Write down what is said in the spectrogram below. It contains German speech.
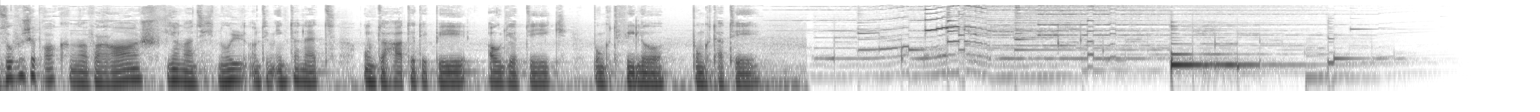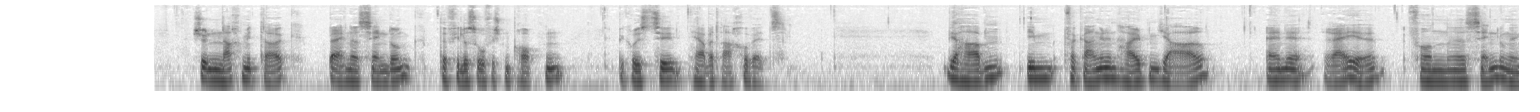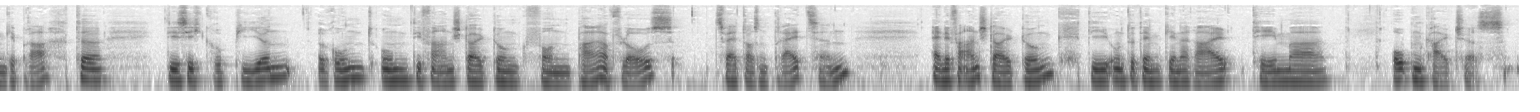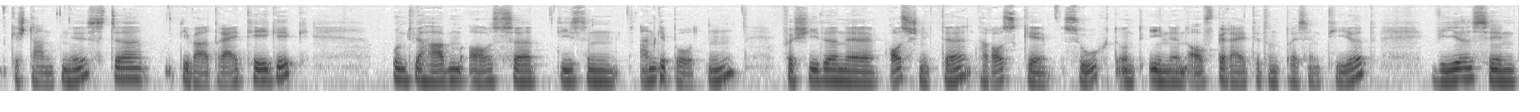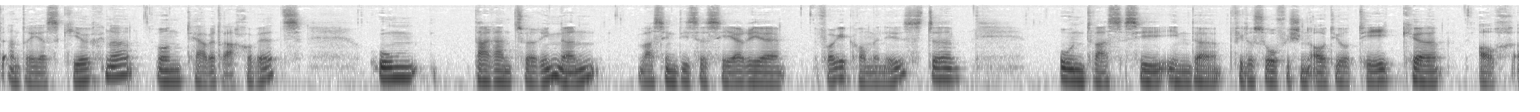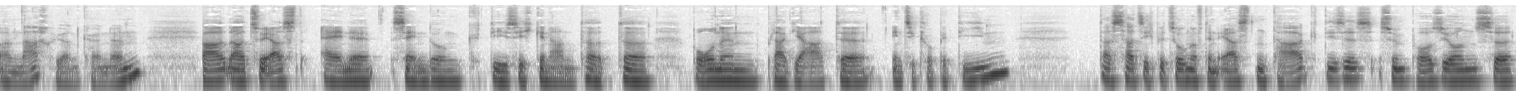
Philosophische Brocken auf Orange 94.0 und im Internet unter http://audiothek.philo.at. Schönen Nachmittag bei einer Sendung der Philosophischen Brocken begrüßt Sie Herbert Rachowitz. Wir haben im vergangenen halben Jahr eine Reihe von äh, Sendungen gebracht, äh, die sich gruppieren rund um die Veranstaltung von Paraflows 2013. Eine Veranstaltung, die unter dem Generalthema Open Cultures gestanden ist. Äh, die war dreitägig und wir haben aus diesen Angeboten verschiedene Ausschnitte herausgesucht und Ihnen aufbereitet und präsentiert. Wir sind Andreas Kirchner und Herbert Rachowitz, um daran zu erinnern, was in dieser Serie vorgekommen ist äh, und was Sie in der philosophischen Audiothek äh, auch äh, nachhören können, war da zuerst eine Sendung, die sich genannt hat Bohnen, Plagiate, Enzyklopädien. Das hat sich bezogen auf den ersten Tag dieses Symposions. Äh,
